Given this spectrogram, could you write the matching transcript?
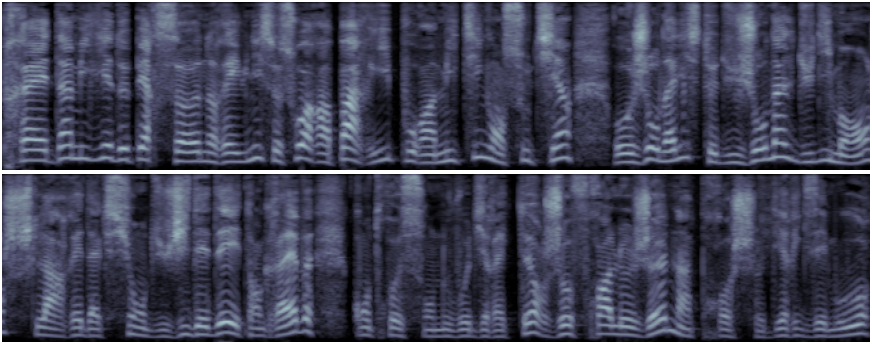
Près d'un millier de personnes réunies ce soir à Paris pour un meeting en soutien aux journalistes du journal du dimanche. La rédaction du JDD est en grève contre son nouveau directeur Geoffroy Lejeune, un proche d'Éric Zemmour.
